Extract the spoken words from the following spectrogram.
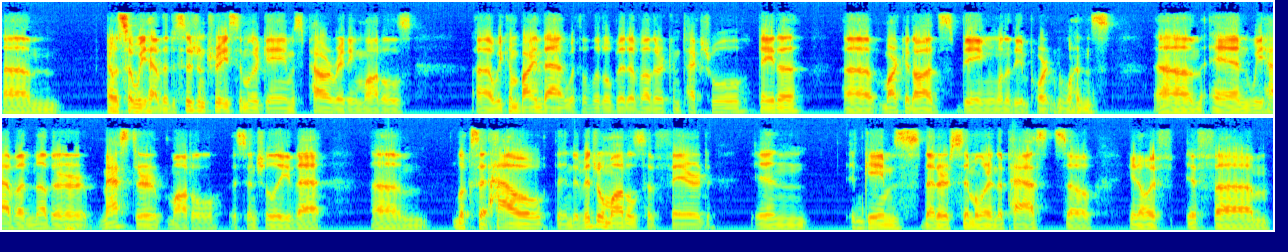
Um, and so we have the decision tree, similar games, power rating models. Uh, we combine that with a little bit of other contextual data uh, market odds being one of the important ones. Um, and we have another master model essentially that um, looks at how the individual models have fared in in games that are similar in the past. So you know if if um,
